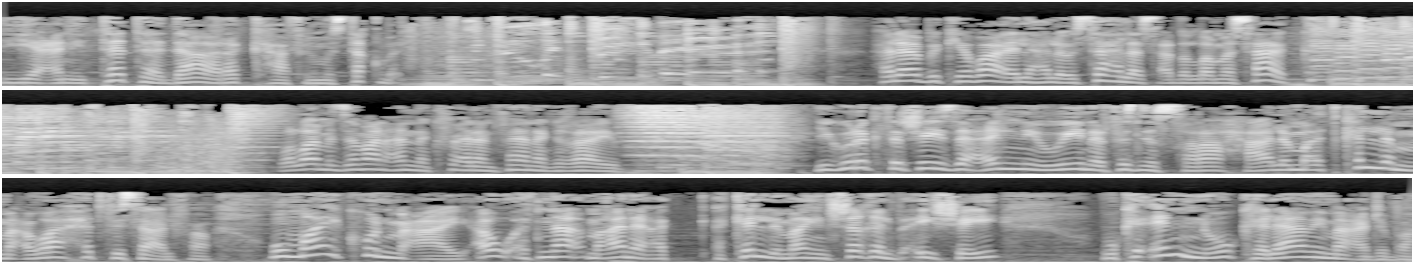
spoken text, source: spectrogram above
يعني تتداركها في المستقبل. هلا بك يا وائل هلا وسهلا اسعد الله مساك. والله من زمان عنك فعلا فينك غايب. يقول أكثر شيء يزعلني وينرفزني الصراحة لما أتكلم مع واحد في سالفة وما يكون معاي أو أثناء ما أنا اكلمه ينشغل بأي شيء وكأنه كلامي ما عجبه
